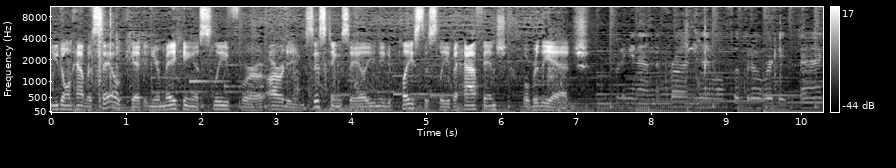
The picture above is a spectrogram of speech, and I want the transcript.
you don't have a sail kit and you're making a sleeve for an already existing sail, you need to place the sleeve a half inch over the edge. Putting it on the front and then we'll flip it over to the back.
